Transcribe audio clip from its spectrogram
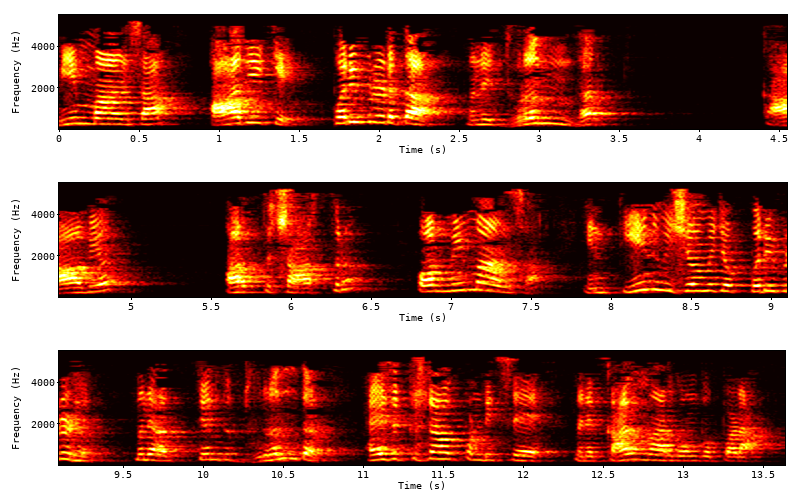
मीमांसा आदि के परिवृढ़ता मान धुरंधर। काव्य, अर्थशास्त्र और मीमांसा। इन तीन विषयों में जो परिवृढ़ मैंने अत्यंत धुरंधर, ऐसे कृष्ण पंडित से मैंने काव्य मार्गों को पढ़ा।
